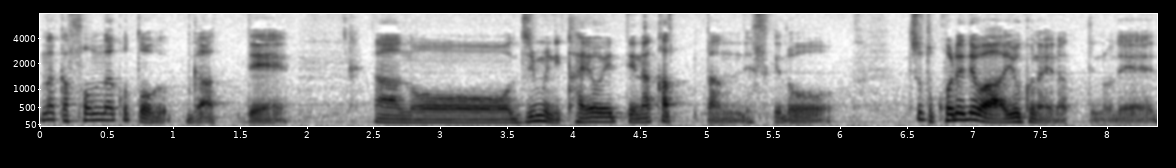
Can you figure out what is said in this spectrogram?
なんかそんなことがあってあのジムに通えてなかったんですけどちょっとこれでは良くないなっていうので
